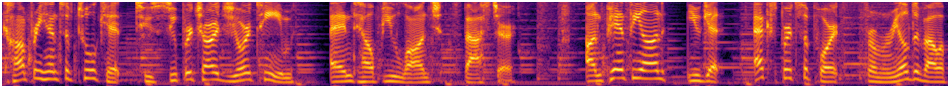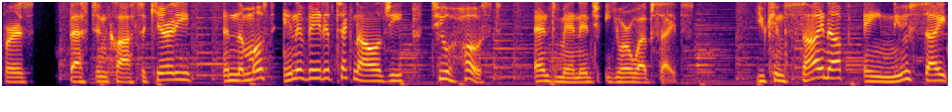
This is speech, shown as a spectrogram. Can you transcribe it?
comprehensive toolkit to supercharge your team and help you launch faster. On Pantheon, you get expert support from real developers, best in class security, and the most innovative technology to host and manage your websites. You can sign up a new site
